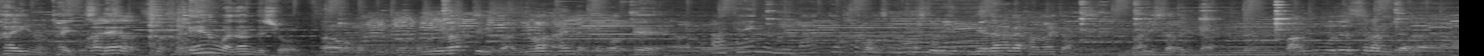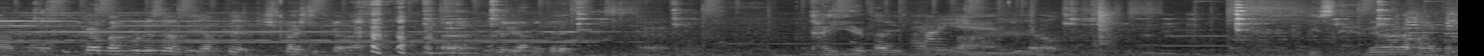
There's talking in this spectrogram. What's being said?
タイのタイですね。円は何でしょう？あのおお庭っていうか庭ないんだけど、ええ。あのあタイの庭っていうそう感じ適当に寝ながら考えたんですよ。何したらいいかバンコクレストランじゃもう一回バンコクレストランでやって失敗してるから えーそれやめて、えタイエン。ー、タイタイいいだろういいですね。寝ながら考えたんです。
